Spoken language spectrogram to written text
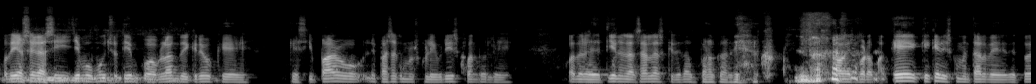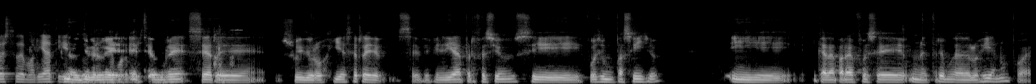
podría ser así. Llevo mucho tiempo hablando y creo que, que si paro le pasa como los colibrís cuando le, cuando le detienen las alas que le da un paro cardíaco. A ver, broma. ¿Qué, ¿Qué, queréis comentar de, de, todo esto de Mariati? yo creo que este hombre, se su ideología se, se definiría a perfección si fuese un pasillo y, cada pared fuese un extremo de ideología, ¿no? Pues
